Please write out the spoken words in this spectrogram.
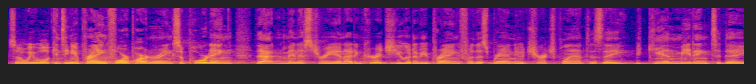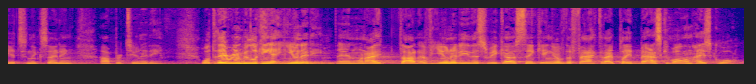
So we will continue praying for, partnering, supporting that ministry, and I'd encourage you to be praying for this brand new church plant as they begin meeting today. It's an exciting opportunity. Well, today we're going to be looking at unity. And when I thought of unity this week, I was thinking of the fact that I played basketball in high school.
